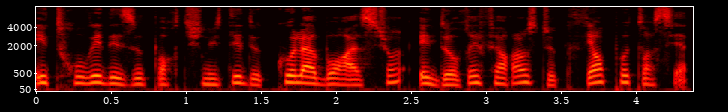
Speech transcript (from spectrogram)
et trouver des opportunités de collaboration et de référence de clients potentiels.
